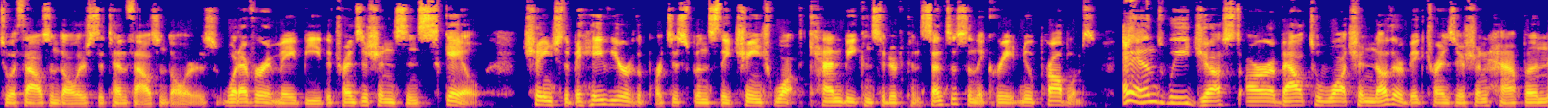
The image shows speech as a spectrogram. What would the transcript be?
to $1,000 to $10,000, whatever it may be, the transitions in scale change the behavior of the participants, they change what can be considered consensus, and they create new problems. And we just are about to watch another big transition happen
